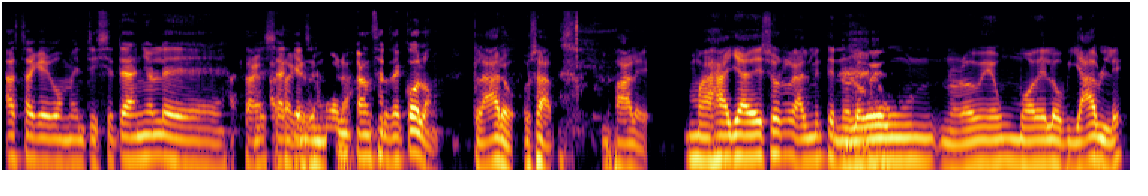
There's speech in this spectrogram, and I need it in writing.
hasta que con 27 años le, saquen un cáncer de colon. Claro, o sea, vale. Más allá de eso, realmente no lo veo un, no lo veo un modelo viable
